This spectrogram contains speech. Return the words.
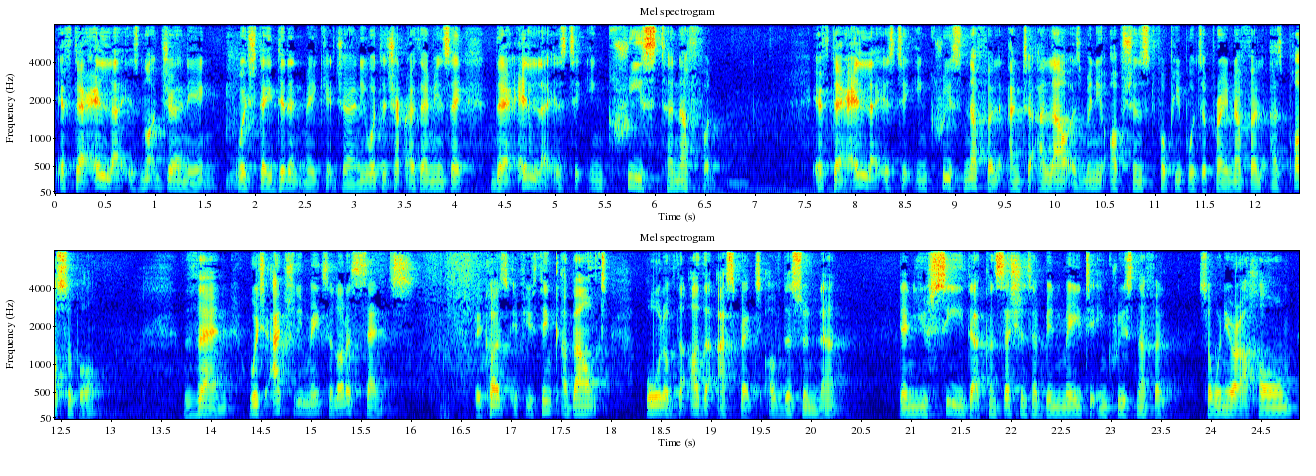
If the illah is not journeying, which they didn't make it journey, what did Shaykh Uthaymeen say? The illah is to increase tanafful. If the illah is to increase nafal and to allow as many options for people to pray nafal as possible, then, which actually makes a lot of sense. Because if you think about all of the other aspects of the sunnah, then you see that concessions have been made to increase nafal. So when you're at home,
